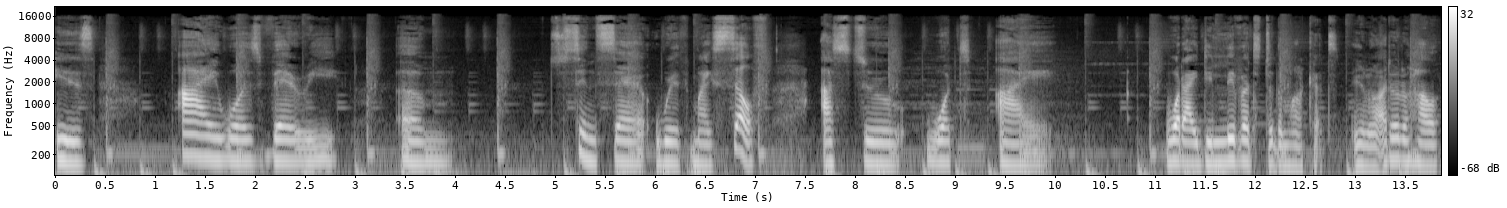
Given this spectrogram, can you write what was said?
is I was very um, sincere with myself as to what I what I delivered to the market. You know, I don't know how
